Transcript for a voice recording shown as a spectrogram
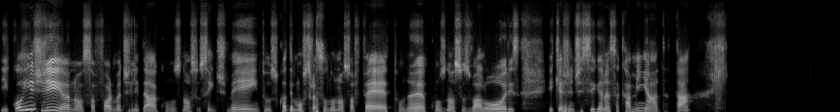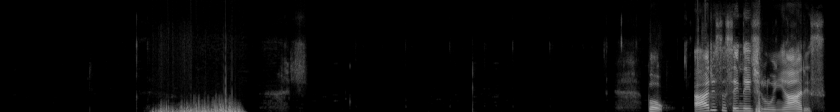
e corrigir a nossa forma de lidar com os nossos sentimentos, com a demonstração do nosso afeto, né, com os nossos valores, e que a gente siga nessa caminhada, tá? Bom, Áries, ascendente Lua em Áries,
